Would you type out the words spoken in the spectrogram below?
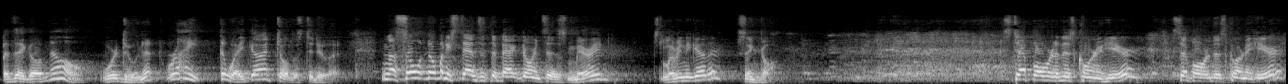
But they go, no, we're doing it right, the way God told us to do it. Now, so nobody stands at the back door and says, married? Living together? Single. Step over to this corner here. Step over to this corner here.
